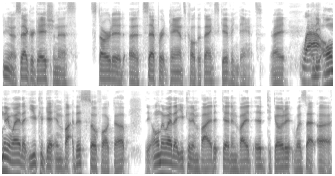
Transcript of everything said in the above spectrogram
you know segregationists started a separate dance called the Thanksgiving dance, right? Wow. And the only way that you could get invited, this is so fucked up. The only way that you could invite it, get invited to go to it was that, uh,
